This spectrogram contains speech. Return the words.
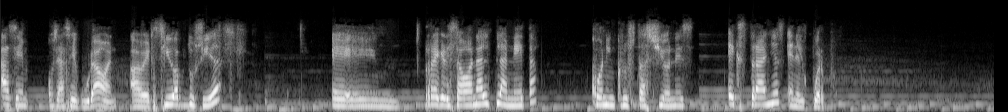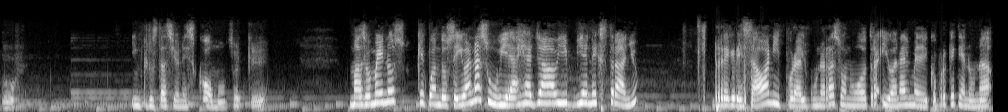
hacen, o sea, aseguraban haber sido abducidas, eh, regresaban al planeta con incrustaciones extrañas en el cuerpo. Incrustaciones como. O sea que. Más o menos que cuando se iban a su viaje allá bien extraño, regresaban y por alguna razón u otra iban al médico porque tenían una,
